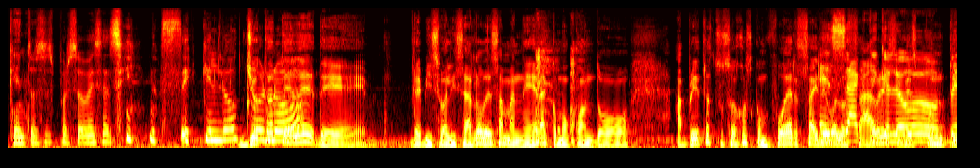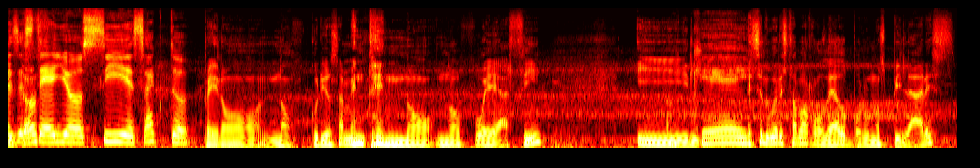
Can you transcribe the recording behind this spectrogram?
Que entonces por eso ves así, no sé, qué loco, Yo traté ¿no? de, de- de visualizarlo de esa manera, como cuando aprietas tus ojos con fuerza y luego los abres que y ves luego ves destellos, sí, exacto. pero no, curiosamente no, no fue así. Y ese lugar estaba rodeado por unos pilares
